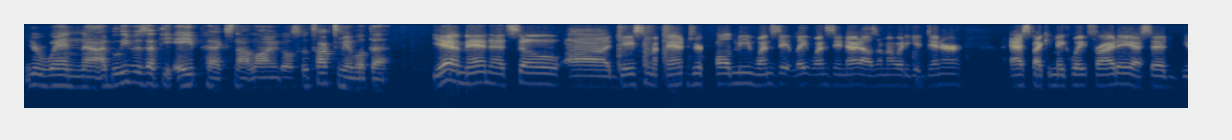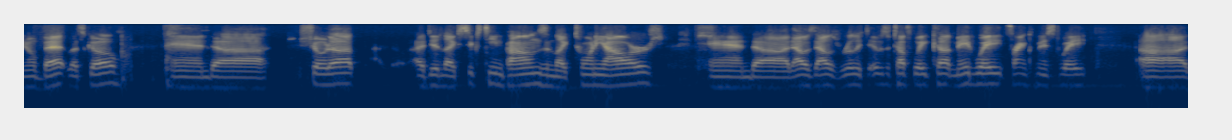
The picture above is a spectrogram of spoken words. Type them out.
your win. Uh, I believe it was at the Apex not long ago. So talk to me about that. Yeah, man. Uh, so uh, Jason, my manager, called me Wednesday, late Wednesday night. I was on my way to get dinner. Asked if I could make weight Friday. I said, you know, bet, let's go. And uh, showed up. I did like 16 pounds in like 20 hours, and uh, that was that was really it was a tough weight cut. Made weight. Frank missed weight. Uh,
